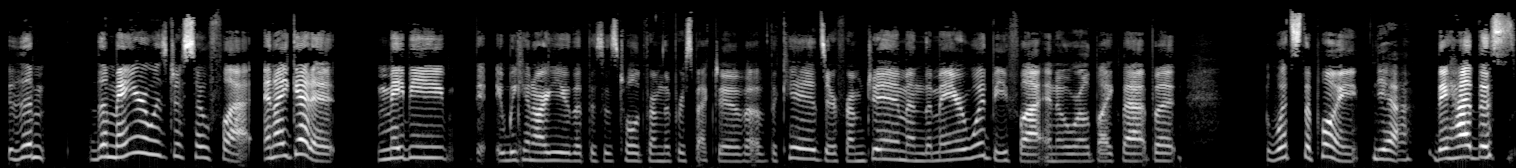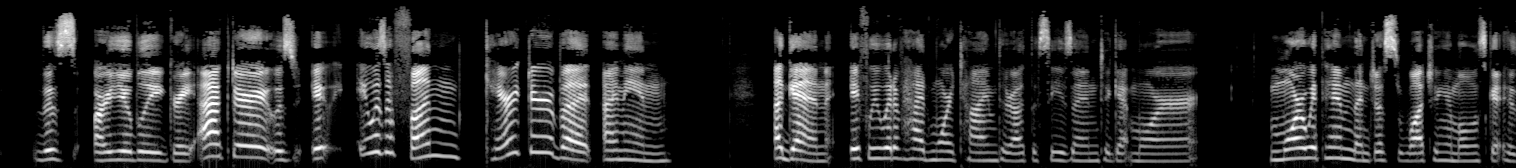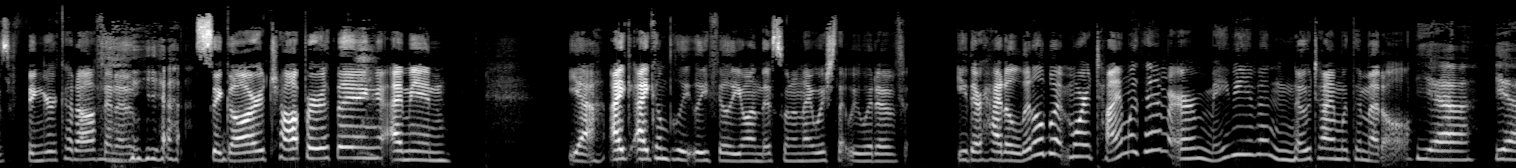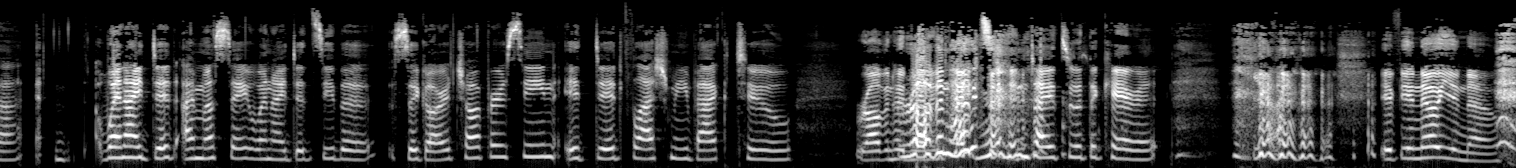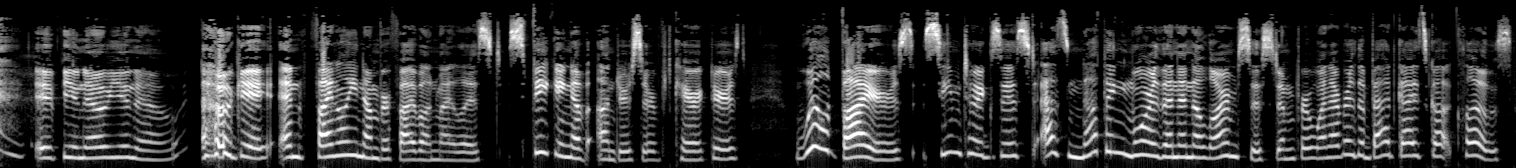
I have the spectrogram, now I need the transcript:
The the mayor was just so flat, and I get it. Maybe we can argue that this is told from the perspective of the kids or from Jim, and the mayor would be flat in a world like that. But what's the point? Yeah. They had this this arguably great actor. It was it it was a fun character, but I mean again, if we would have had more time throughout the season to get more more with him than just watching him almost get his finger cut off in a yeah. cigar chopper thing. I mean, yeah, I I completely feel you on this one and I wish that we would have either had a little bit more time with him or maybe even no time with him at all. Yeah, yeah. When I did, I must say, when I did see the cigar chopper scene, it did flash me back to Robin Hood. Robin Hood Men in Tights with the carrot. Yeah. if you know, you know. If you know, you know. Okay, and finally, number five on my list. Speaking of underserved characters, Will Byers seemed to exist as nothing more than an alarm system for whenever the bad guys got close.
